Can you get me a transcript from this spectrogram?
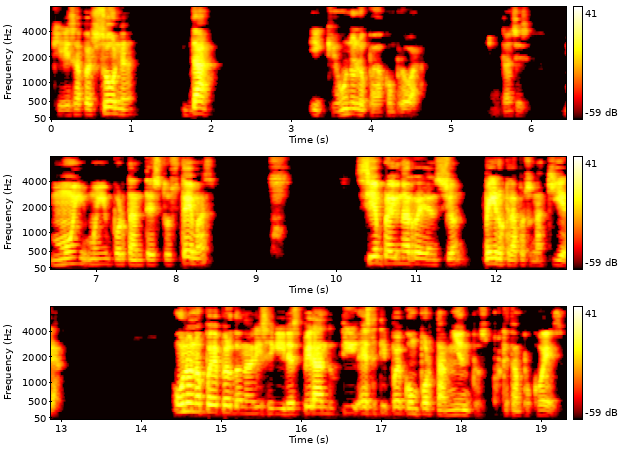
que esa persona da y que uno lo pueda comprobar. Entonces, muy, muy importante estos temas. Siempre hay una redención, pero que la persona quiera. Uno no puede perdonar y seguir esperando este tipo de comportamientos, porque tampoco es.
